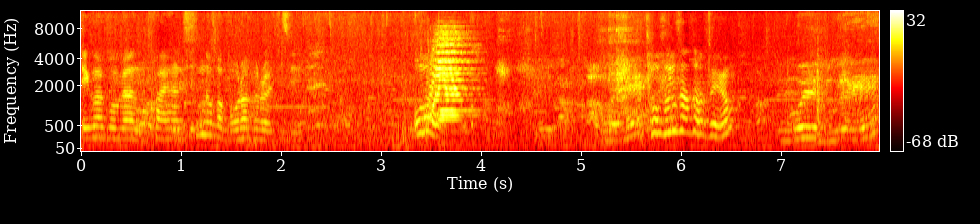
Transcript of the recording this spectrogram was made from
이걸 보면 과연 신노가 뭐라 그럴지. 어머! 저승사자세요? 뭐해 뭐해?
